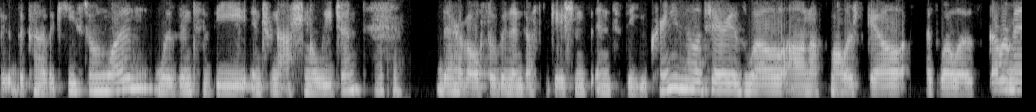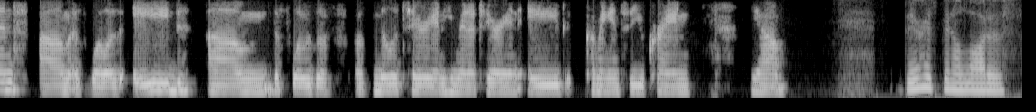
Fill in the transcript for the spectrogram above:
the, the, kind of the keystone one, was into the International Legion. Okay. There have also been investigations into the Ukrainian military as well on a smaller scale, as well as government, um, as well as aid, um, the flows of, of military and humanitarian aid coming into Ukraine. Yeah. There has been a lot of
